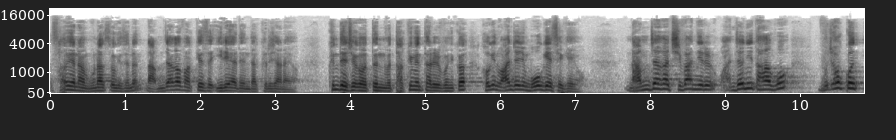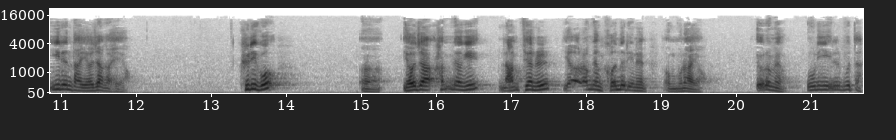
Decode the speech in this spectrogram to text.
사회나 문화 속에서는 남자가 밖에서 일해야 된다 그러잖아요. 근데 제가 어떤 뭐 다큐멘터리를 보니까 거긴 완전히 모계세계예요. 남자가 집안일을 완전히 다 하고 무조건 일은 다 여자가 해요. 그리고 어, 여자 한 명이 남편을 여러 명 거느리는 문화요. 여러 명. 우리 일부 다,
